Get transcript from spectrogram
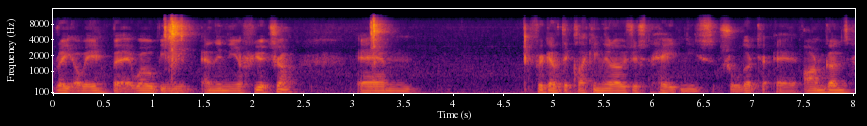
right away, but it will be in the near future. Um, forgive the clicking there, I was just hiding these shoulder uh, arm guns.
